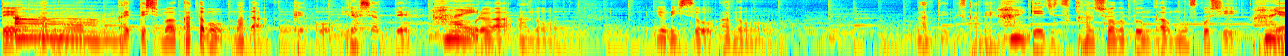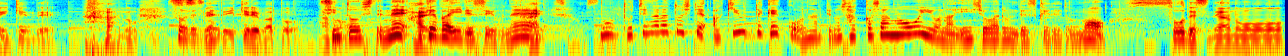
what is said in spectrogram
であの帰ってしまう方もまだ結構いらっしゃって、はい、これはあのより一層あのなんていうんですかね、はい、芸術鑑賞の文化をもう少し宮城県で、はい、あの進めていければと、浸透してね、はい、いけばいいですよね。はい、もう土地柄として秋保って結構なんていうの作家さんが多いような印象あるんですけれども。そうですね。あの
